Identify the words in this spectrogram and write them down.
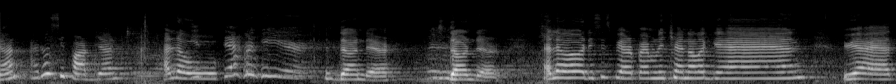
Parjan? I don't see Parjan. Hello. down here. It's down there. It's down there. Hello, this is PR Family Channel again. We are at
